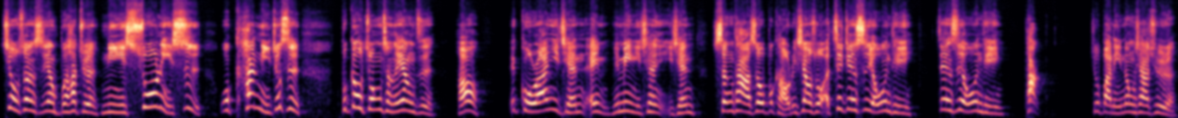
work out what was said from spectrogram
就算实际上不，他觉得你说你是，我看你就是不够忠诚的样子。好。哎，果然以前哎，明明以前以前升他的时候不考虑，像说啊这件事有问题，这件事有问题，啪就把你弄下去了，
